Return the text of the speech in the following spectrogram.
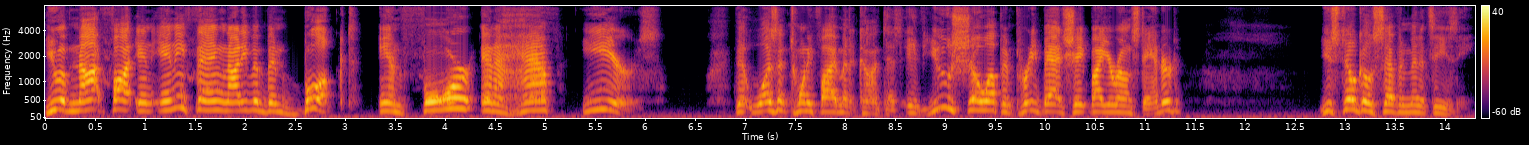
you have not fought in anything, not even been booked in four and a half years that wasn't 25 minute contest. If you show up in pretty bad shape by your own standard, you still go seven minutes easy.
